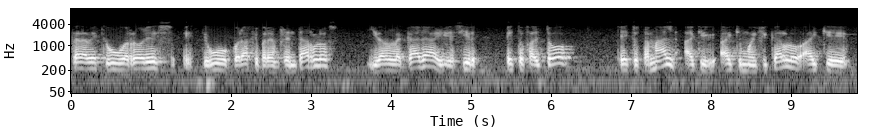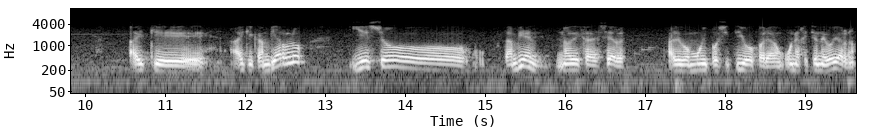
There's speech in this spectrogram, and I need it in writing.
cada vez que hubo errores, este, hubo coraje para enfrentarlos y dar la cara y decir, esto faltó, esto está mal, hay que, hay que modificarlo, hay que, hay que, hay que cambiarlo, y eso también no deja de ser algo muy positivo para una gestión de gobierno.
